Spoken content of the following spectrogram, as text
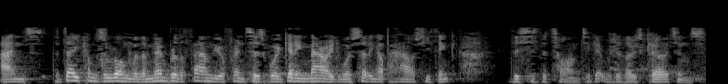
And the day comes along when a member of the family or friend says, we're getting married and we're setting up a house. You think, this is the time to get rid of those curtains.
